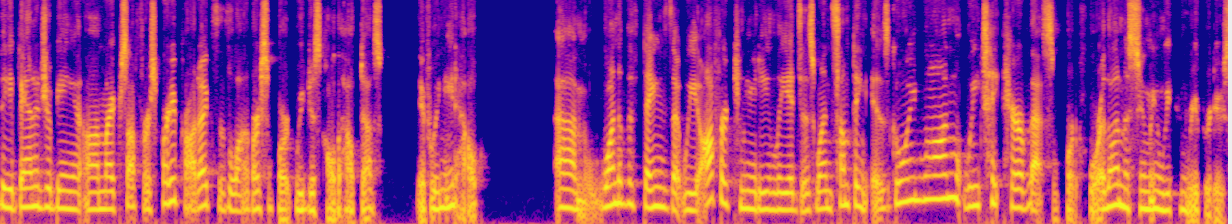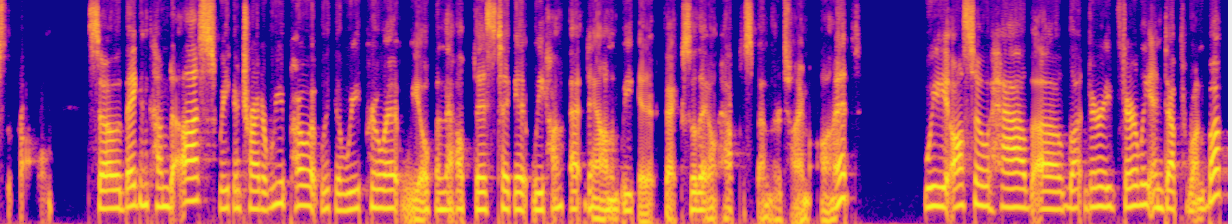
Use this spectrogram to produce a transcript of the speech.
the advantage of being on Microsoft first party products is a lot of our support we just call the help desk if we need help. Um, one of the things that we offer community leads is when something is going wrong, we take care of that support for them, assuming we can reproduce the problem. So they can come to us, we can try to repo it, we can repro it, we open the help desk ticket, we hunt that down, we get it fixed so they don't have to spend their time on it. We also have a very fairly in-depth run book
